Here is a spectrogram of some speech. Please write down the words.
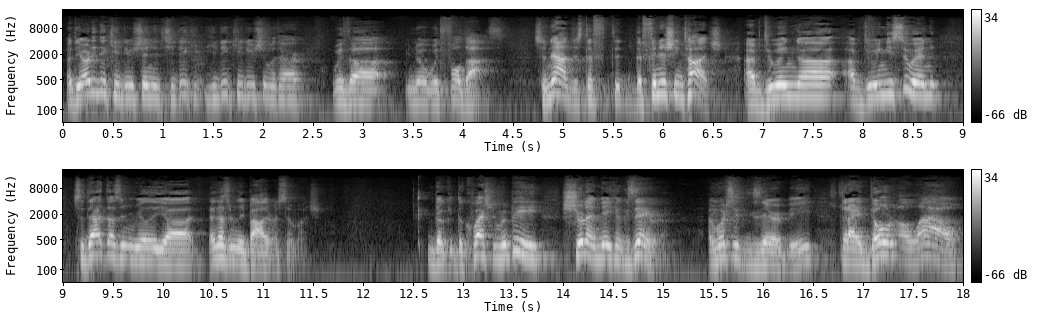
But they already did kiddushin. She did he did kiddushin with her with uh you know with full das. So now just the, the, the finishing touch of doing uh, of doing nisuin. So that doesn't really uh, that doesn't really bother us so much. The, the question would be, should I make a gzera? And what should the gzera be? That I don't allow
